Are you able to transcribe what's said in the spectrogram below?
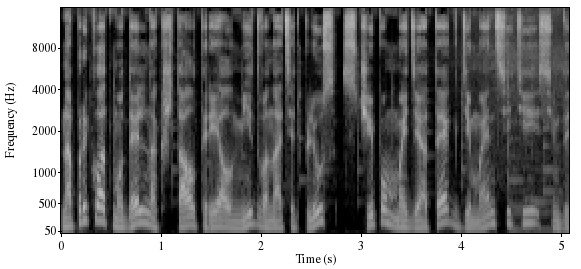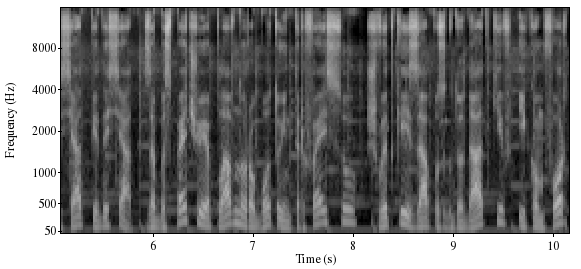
Наприклад, модель на кшталт Realme 12 Plus з чіпом MediaTek Dimensity 7050 забезпечує плавну роботу інтерфейсу, швидкий запуск додатків і комфорт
